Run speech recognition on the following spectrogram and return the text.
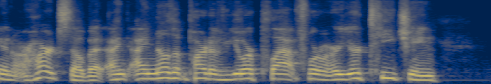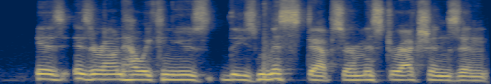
in our hearts though, but I, I know that part of your platform or your teaching is is around how we can use these missteps or misdirections in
